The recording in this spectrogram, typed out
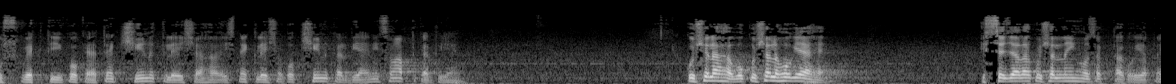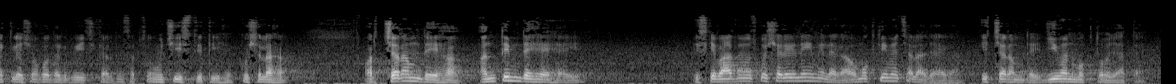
उस व्यक्ति को कहते हैं क्षीण क्लेश। इसने क्लेशों को क्षीण कर दिया, यानी समाप्त कर दिया है। कुशल वो कुशल हो गया है। इससे ज़्यादा कुशल नहीं हो सकता कोई, अपने क्लेशों को दग्ध बीज कर दे। सबसे ऊँची स्थिति है, कुशल और चरम देह, अंतिम देह है ये। इसके बाद में उसको शरीर नहीं मिलेगा, वो मुक्ति में चला जाएगा। ये चरम देह, जीवन मुक्त हो जाता है।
